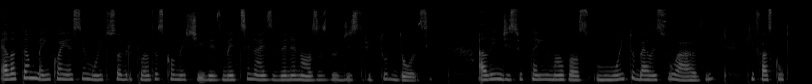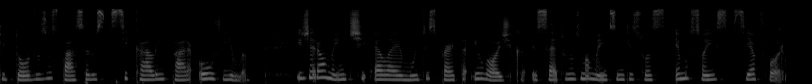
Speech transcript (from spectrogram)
Ela também conhece muito sobre plantas comestíveis, medicinais e venenosas do Distrito 12. Além disso, tem uma voz muito bela e suave que faz com que todos os pássaros se calem para ouvi-la. E geralmente ela é muito esperta e lógica, exceto nos momentos em que suas emoções se afloram.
